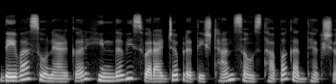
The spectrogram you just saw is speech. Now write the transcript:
देवा सोन्याळकर हिंदवी स्वराज्य प्रतिष्ठान संस्थापक अध्यक्ष.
